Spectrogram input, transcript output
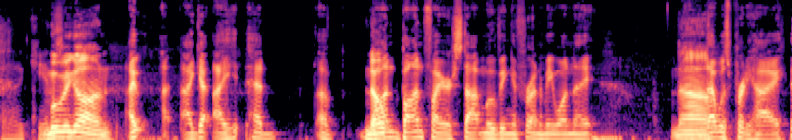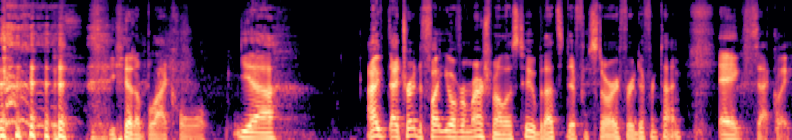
I can't Moving on. I I- I got I had a Nope. bon- bonfire stop moving in front of me one night. No. That was pretty high. you hit a black hole. yeah. I, I tried to fight you over marshmallows too, but that's a different story for a different time. Exactly.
